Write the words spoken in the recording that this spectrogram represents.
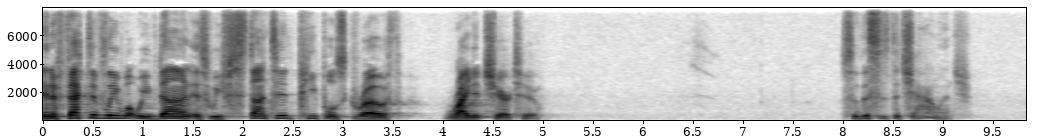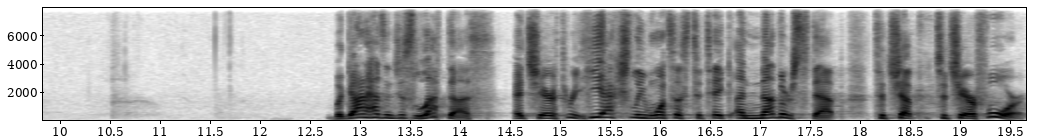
And effectively, what we've done is we've stunted people's growth right at chair two. So, this is the challenge. But God hasn't just left us at chair three. He actually wants us to take another step to, chair four,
